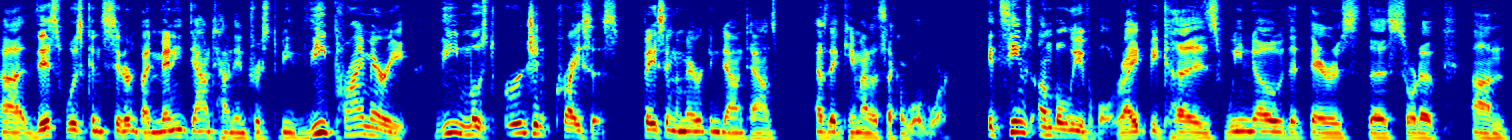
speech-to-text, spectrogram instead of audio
Uh, this was considered by many downtown interests to be the primary, the most urgent crisis facing American downtowns as they came out of the Second World War. It seems unbelievable, right? Because we know that there's the sort of um,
